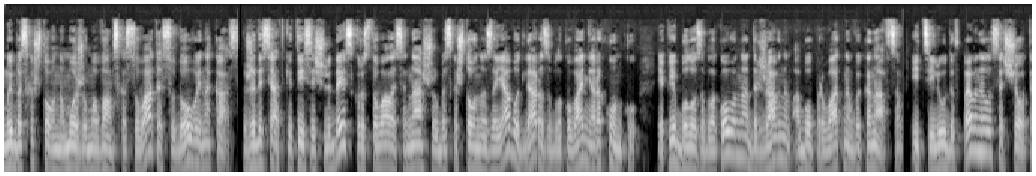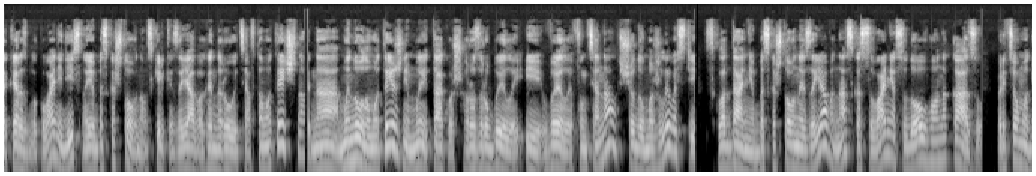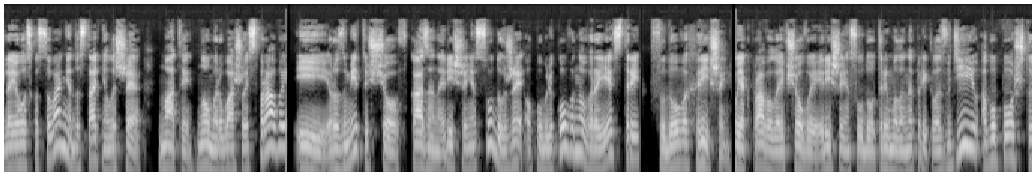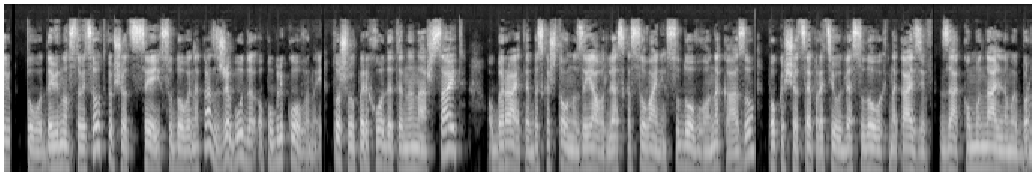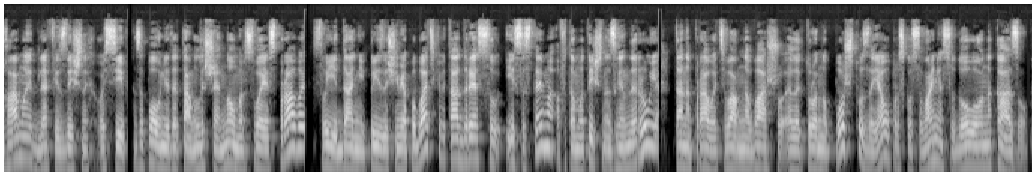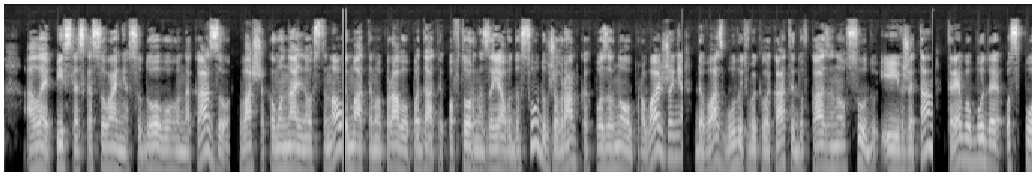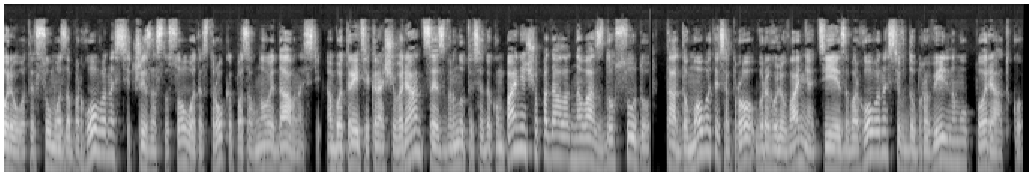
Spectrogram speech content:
ми безкоштовно можемо вам скасувати судовий наказ. Вже десятки тисяч людей скористувалися нашою безкоштовною заявою для розблокування рахунку, який було заблоковано державним або приватним виконавцем. І ці люди впевнилися, що таке розблокування дійсно є безкоштовним, оскільки заява генерується автоматично. На минулому тижні ми також розробили і ввели функціонал щодо можливості складання безкоштовної заяви на скасування судового наказу. При цьому для його скасування достатньо лише мати номер вашої справи і розуміти, що вказане рішення суду вже опубліковано в реєстрі судових рішень. Як правило, якщо ви рішення суду отримали, наприклад, в дію або поштою, то 90% що цей судовий наказ вже буде опублікований. Тож ви переходите на наш сайт, обираєте безкоштовну заяву для скасування судового наказу. Поки що це працює для судових наказів за комунальними боргами для фізичних осіб. Заповнюєте там лише номер своєї справи, свої дані, прізвище, ім'я по батькові та адресу, і система автоматично згенерує та направить вам на вашу електронну пошту заяву про скасування судового наказу. Але після скасування судового наказу ваша комунальна установа матиме право подати повторну заяву до суду вже в рамках позовного провадження, де вас будуть викликати до вказаного суду, і вже там треба буде оспорювати суму заборгованості чи застосовувати строки позовної давності. Або третій кращий варіант це звернутися до компанії, що подала на вас до суду, та домовитися про врегулювання цієї заборгованості в добровільному порядку.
